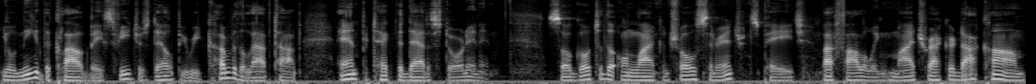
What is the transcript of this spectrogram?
you'll need the cloud-based features to help you recover the laptop and protect the data stored in it. So go to the Online Control Center entrance page by following mitracker.com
